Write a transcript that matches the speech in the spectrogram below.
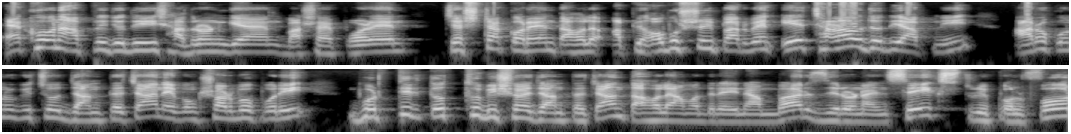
এখন আপনি যদি সাধারণ জ্ঞান বাসায় পড়েন চেষ্টা করেন, তাহলে আপনি অবশ্যই পারবেন। এছাড়াও যদি আপনি আরও কোনো কিছু জানতে চান এবং সর্বোপরি ভর্তির তথ্য বিষয়ে জানতে চান, তাহলে আমাদের এই number zero nine six triple four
